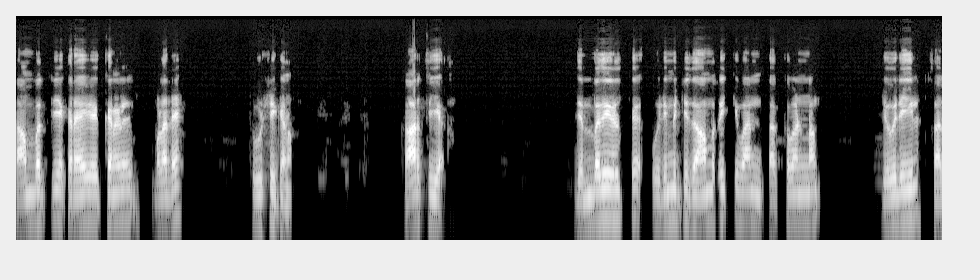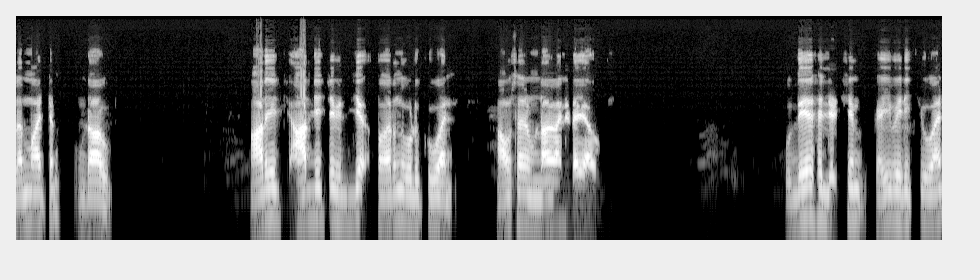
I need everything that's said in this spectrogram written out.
സാമ്പത്തിക ക്രയവിക്രയങ്ങളിൽ വളരെ സൂക്ഷിക്കണം. കാർത്തിക ദമ്പതികൾക്ക് ഒരുമിച്ച് താമസിക്കുവാൻ തക്കവണ്ണം ജോലിയിൽ സ്ഥലം മാറ്റം ഉണ്ടാകും. ആർജി ആർജിച്ച വിദ്യ പകർന്നു കൊടുക്കുവാൻ അവസരം ഉണ്ടാകാനിടയാകും. ഉദ്ദേശ ലക്ഷ്യം കൈവരിക്കുവാൻ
